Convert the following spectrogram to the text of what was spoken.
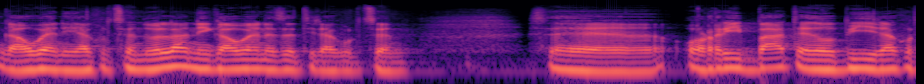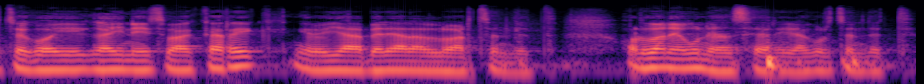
gauen irakurtzen duela, nik gauen ez dut irakurtzen. Ze, horri bat edo bi irakurtzeko gai naiz bakarrik, gero ja bere lo hartzen dut. Orduan egunean zehar irakurtzen dut.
